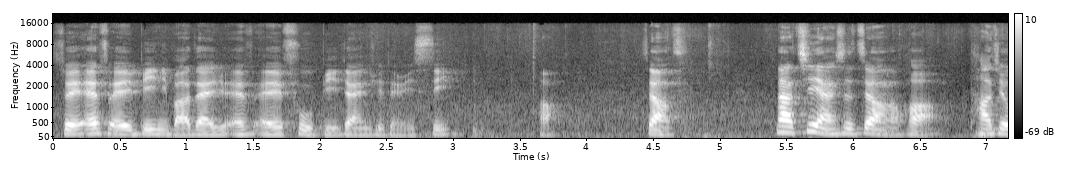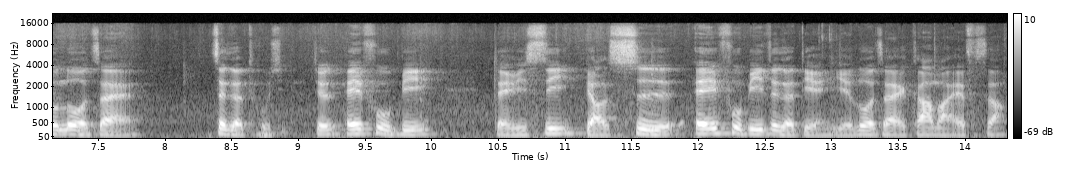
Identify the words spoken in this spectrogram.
所以 f a b 你把它带进去，f a 负 b 带进去等于 c，好，这样子。那既然是这样的话，它就落在这个图形，就是 a 负 b 等于 c，表示 a 负 b 这个点也落在伽马 f 上，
